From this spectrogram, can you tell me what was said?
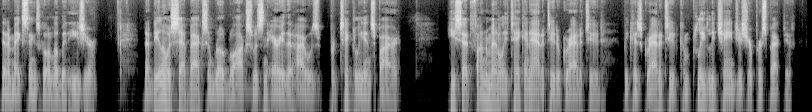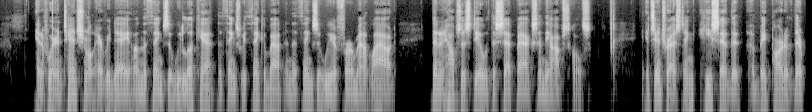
then it makes things go a little bit easier. Now, dealing with setbacks and roadblocks was an area that I was particularly inspired. He said, fundamentally, take an attitude of gratitude because gratitude completely changes your perspective. And if we're intentional every day on the things that we look at, the things we think about, and the things that we affirm out loud, then it helps us deal with the setbacks and the obstacles. It's interesting. He said that a big part of their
